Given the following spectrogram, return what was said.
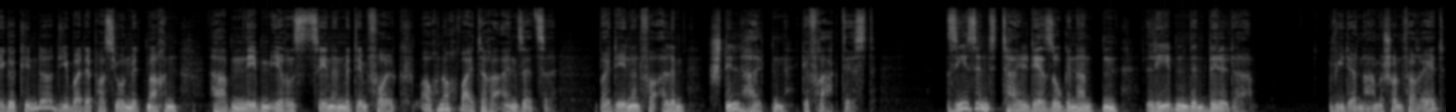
Einige Kinder, die bei der Passion mitmachen, haben neben ihren Szenen mit dem Volk auch noch weitere Einsätze, bei denen vor allem Stillhalten gefragt ist. Sie sind Teil der sogenannten lebenden Bilder. Wie der Name schon verrät,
